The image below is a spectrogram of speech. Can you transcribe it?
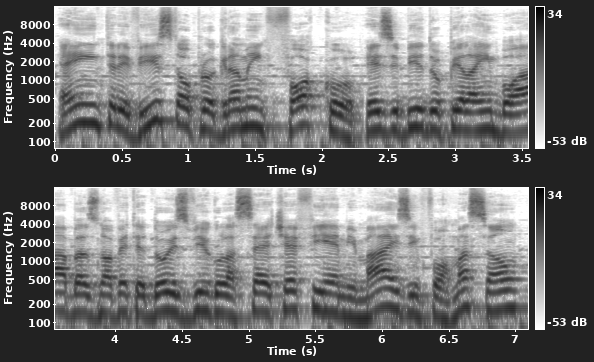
Em entrevista ao programa Em Foco, exibido pela Emboabas 92,7 FM Mais Informação,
